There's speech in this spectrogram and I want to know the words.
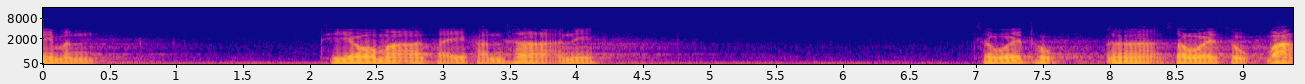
นี่มัน เที่ยวมาอาศัยขันห้าอันนี้สวยทุกเออสวยสุขบ้าง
